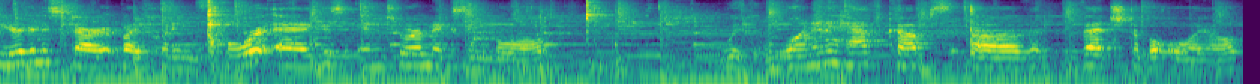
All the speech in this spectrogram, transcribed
We are gonna start by putting four eggs into our mixing bowl with one and a half cups of vegetable oil.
